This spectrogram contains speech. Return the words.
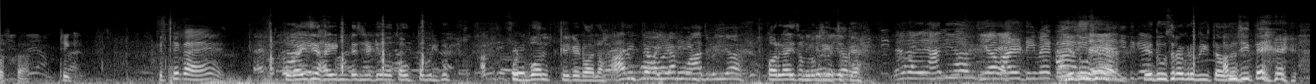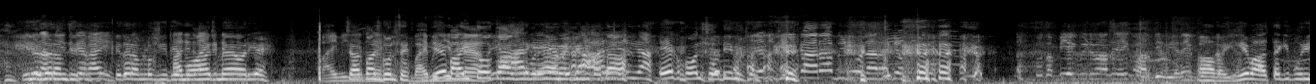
उसका। ठीक। कितने का है? तो गाइस ये हाई इंटेंसिटी वर्कआउट था बिल्कुल। फुटबॉल क्रिकेट वाला। आज भैया मुआज भैया। और गाइस हम लोग जीत चुके हैं। ये हमारी टीम है ये दूसरा ये दूसरा ग्रुप जीता हम जीते। इधर हम जीते इधर हम लोग जीते। मुआज में और ये चार जीत पाँच गोल से। भाई भी ये भाई तो कहाँ घूम रहे हैं हमें भी नहीं पता। एक बॉल छोटी नहीं। तो तब भी एक वीडियो बनाते एक मार दिया भैया ने हाँ भाई ये बात है कि पूरी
